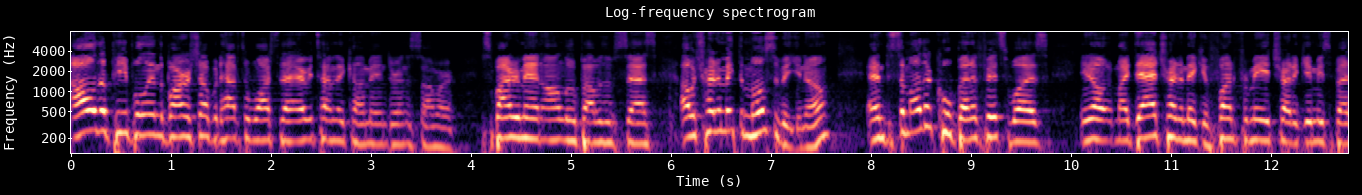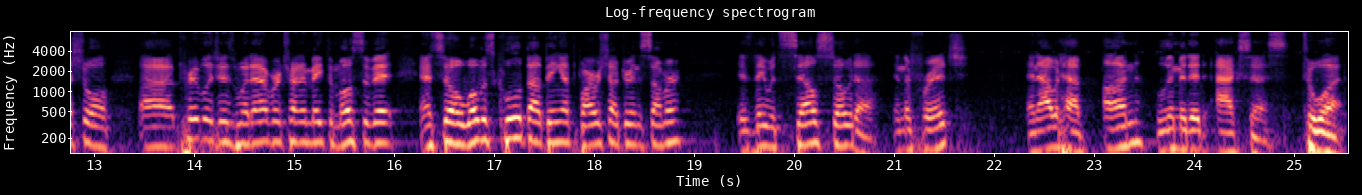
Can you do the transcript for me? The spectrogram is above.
All the people in the barbershop would have to watch that every time they come in during the summer. Spider Man on loop. I was obsessed. I would try to make the most of it, you know? And some other cool benefits was, you know, my dad trying to make it fun for me, try to give me special uh, privileges, whatever, trying to make the most of it. And so, what was cool about being at the barbershop during the summer is they would sell soda in the fridge, and I would have unlimited access to what?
